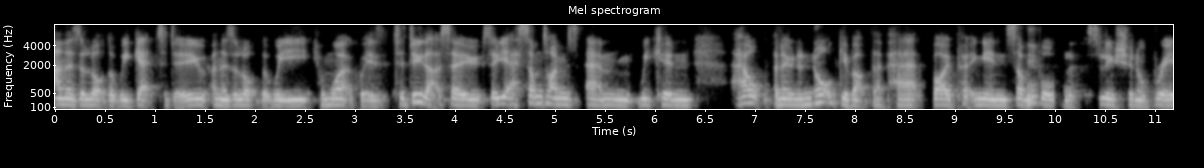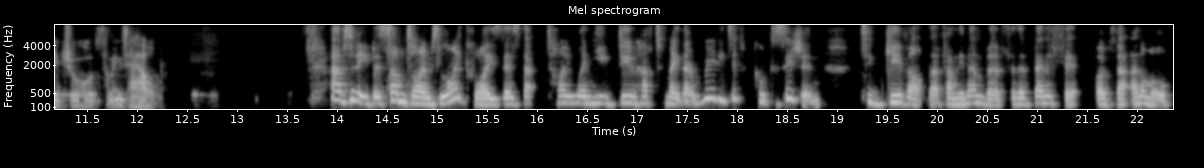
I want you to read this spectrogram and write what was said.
and there's a lot that we get to do, and there's a lot that we can work with to do that. So, so yes, sometimes um, we can help an owner not give up their pet by putting in some yeah. form of solution or bridge or something to help. Absolutely. But sometimes, likewise, there's that time when you do have to make that really difficult decision to give up that family member for the benefit of that animal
